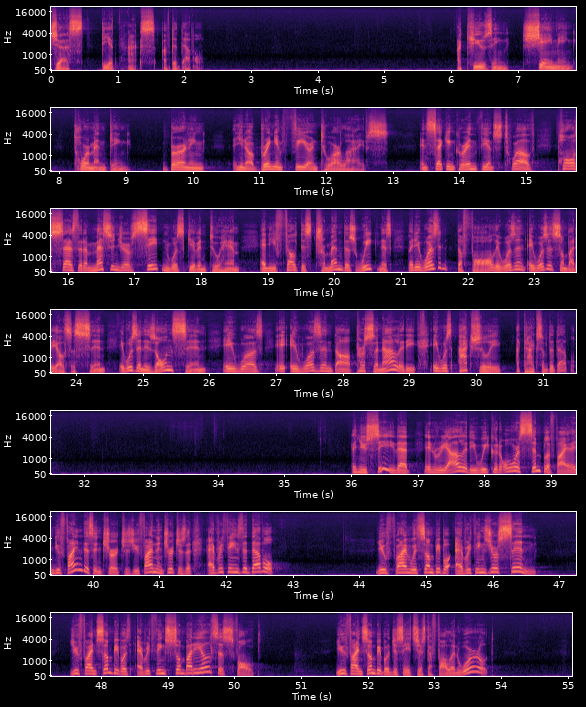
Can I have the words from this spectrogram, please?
just the attacks of the devil. Accusing, shaming, tormenting, burning, you know, bringing fear into our lives. In 2 Corinthians 12, Paul says that a messenger of Satan was given to him and he felt this tremendous weakness, but it wasn't the fall, it wasn't it wasn't somebody else's sin, it wasn't his own sin, it was it, it wasn't uh, personality, it was actually attacks of the devil. And you see that in reality, we could oversimplify it. And you find this in churches. You find in churches that everything's the devil. You find with some people, everything's your sin. You find some people, everything's somebody else's fault. You find some people just say it's just a fallen world.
